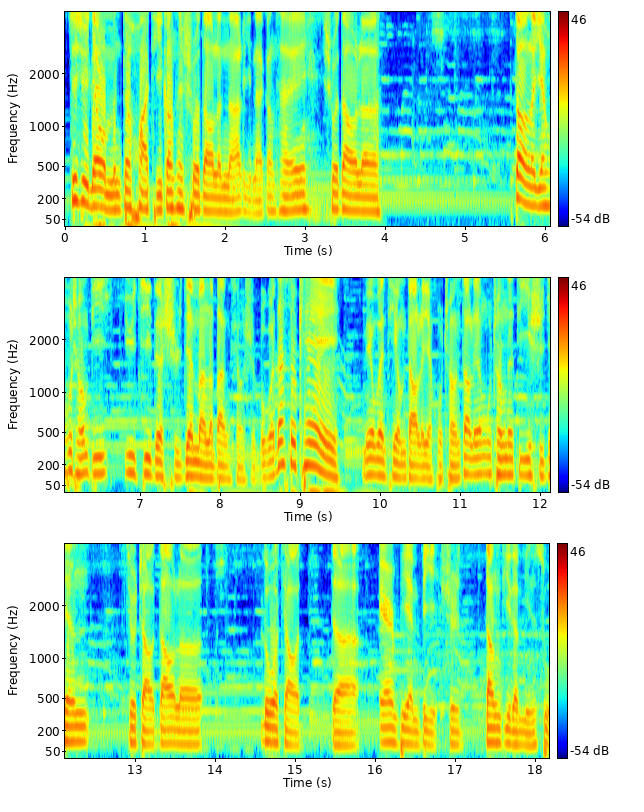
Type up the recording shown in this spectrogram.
继续聊我们的话题，刚才说到了哪里呢？刚才说到了到了盐湖城，比预计的时间慢了半个小时，不过 That's OK，没有问题。我们到了盐湖城，到了盐湖城的第一时间就找到了落脚的 Airbnb，是当地的民宿。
